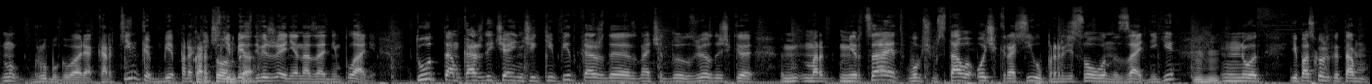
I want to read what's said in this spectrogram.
ну, грубо говоря, картинка бе- практически Картонка. без движения на заднем плане. Тут там каждый чайничек кипит, каждая, значит, звездочка мерцает. В общем, стало очень красиво прорисованы задники. М, Вот. И поскольку там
